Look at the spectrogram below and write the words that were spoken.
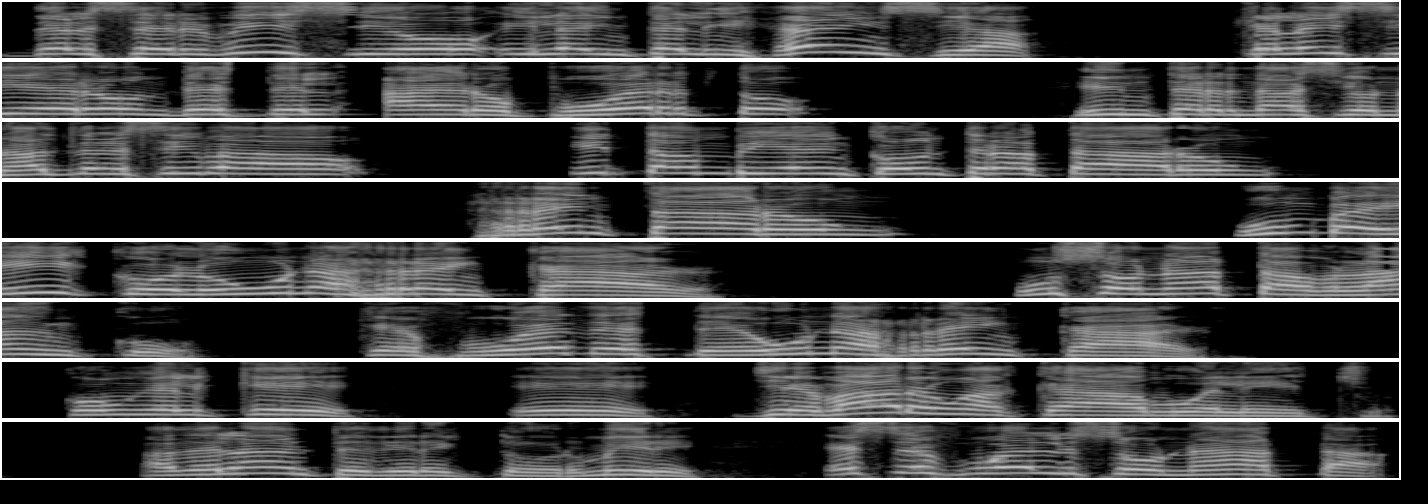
del servicio y la inteligencia que le hicieron desde el aeropuerto internacional del Cibao y también contrataron, rentaron un vehículo, una rencar, un Sonata blanco que fue desde una rencar con el que eh, llevaron a cabo el hecho. Adelante, director. Mire, ese fue el Sonata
